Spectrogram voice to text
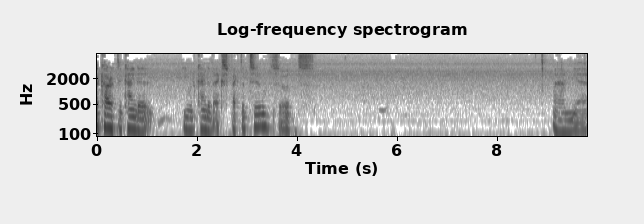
a character kind of you would kind of expect it to so it's um, yeah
